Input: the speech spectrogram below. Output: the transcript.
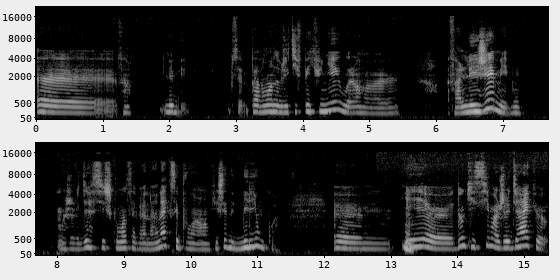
Enfin, c'est pas vraiment un objectif pécunier ou alors euh, enfin léger mais bon moi je veux dire si je commence à faire une arnaque c'est pour encaisser des millions quoi Euh, Mm. et euh, donc ici moi je dirais que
